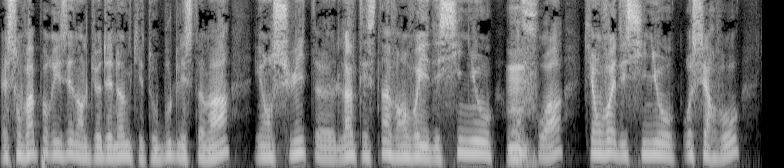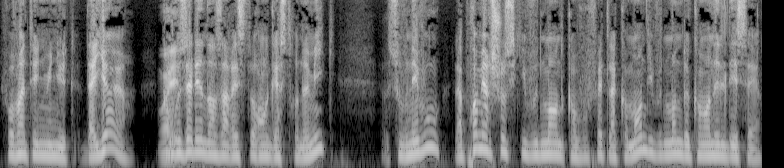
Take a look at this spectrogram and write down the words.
elles sont vaporisées dans le duodénum qui est au bout de l'estomac, et ensuite euh, l'intestin va envoyer des signaux au foie, qui envoie des signaux au cerveau. Il faut 21 minutes. D'ailleurs, quand vous allez dans un restaurant gastronomique, souvenez-vous, la première chose qu'ils vous demandent quand vous faites la commande, ils vous demandent de commander le dessert.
